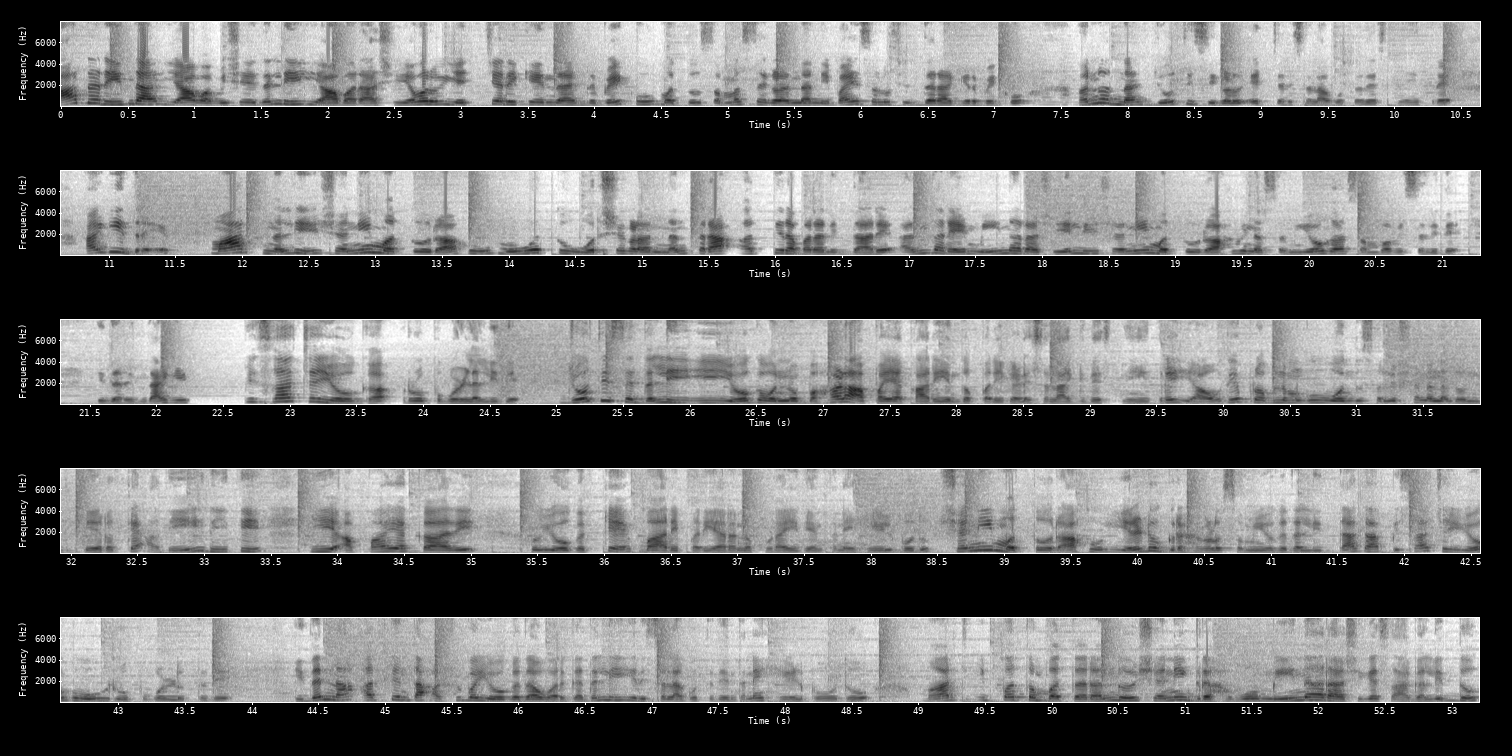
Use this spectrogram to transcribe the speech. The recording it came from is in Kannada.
ಆದ್ದರಿಂದ ಯಾವ ವಿಷಯದಲ್ಲಿ ಯಾವ ರಾಶಿಯವರು ಎಚ್ಚರಿಕೆಯಿಂದ ಇರಬೇಕು ಮತ್ತು ಸಮಸ್ಯೆಗಳನ್ನು ನಿಭಾಯಿಸಲು ಸಿದ್ಧರಾಗಿರಬೇಕು ಅನ್ನೋದನ್ನ ಜ್ಯೋತಿಷಿಗಳು ಎಚ್ಚರಿಸಲಾಗುತ್ತದೆ ಸ್ನೇಹಿತರೆ. ಹಾಗಿದ್ರೆ ಮಾರ್ಚ್ನಲ್ಲಿ ಶನಿ ಮತ್ತು ರಾಹು ಮೂವತ್ತು ವರ್ಷಗಳ ನಂತರ ಹತ್ತಿರ ಬರಲಿದ್ದಾರೆ ಅಂದರೆ ಮೀನರಾಶಿಯಲ್ಲಿ ಶನಿ ಮತ್ತು ರಾಹುವಿನ ಸಂಯೋಗ ಸಂಭವಿಸಲಿದೆ. ಇದರಿಂದಾಗಿ ಪಿಸಾಚ ಯೋಗ ರೂಪುಗೊಳ್ಳಲಿದೆ. ಜ್ಯೋತಿಷ್ಯದಲ್ಲಿ ಈ ಯೋಗವನ್ನು ಬಹಳ ಅಪಾಯಕಾರಿ ಎಂದು ಪರಿಗಣಿಸಲಾಗಿದೆ. ಸ್ನೇಹಿತರೆ, ಯಾವುದೇ ಪ್ರಾಬ್ಲಮ್ಗೂ ಒಂದು ಸೊಲ್ಯೂಷನ್ ಅನ್ನೋದೊಂದಿದ್ದೇ ಇರುತ್ತೆ. ಅದೇ ರೀತಿ ಈ ಅಪಾಯಕಾರಿ ಯೋಗಕ್ಕೆ ಭಾರಿ ಪರಿಹಾರನೂ ಕೂಡ ಇದೆ ಅಂತಲೇ ಹೇಳ್ಬೋದು. ಶನಿ ಮತ್ತು ರಾಹು ಎರಡು ಗ್ರಹಗಳು ಸಂಯೋಗದಲ್ಲಿದ್ದಾಗ ಪಿಸಾಚ ಯೋಗವು ರೂಪುಗೊಳ್ಳುತ್ತದೆ. ಇದನ್ನು ಅತ್ಯಂತ ಅಶುಭ ಯೋಗದ ವರ್ಗದಲ್ಲಿ ಇರಿಸಲಾಗುತ್ತದೆ ಅಂತಲೇ ಹೇಳ್ಬೋದು. ಮಾರ್ಚ್ ಇಪ್ಪತ್ತೊಂಬತ್ತರಂದು ಶನಿ ಗ್ರಹವು ಮೀನ ರಾಶಿಗೆ ಸಾಗಲಿದ್ದು,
